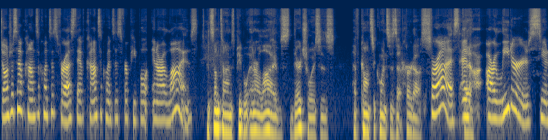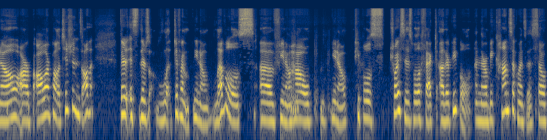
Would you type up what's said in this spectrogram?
don't just have consequences for us; they have consequences for people in our lives. and sometimes people in our lives, their choices have consequences that hurt us. for us and Yeah. our, our leaders you know our all our politicians all that there it's there's different you know levels of you know how you know people's choices will affect other people and there will be consequences so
